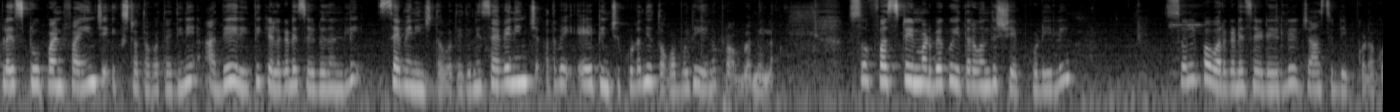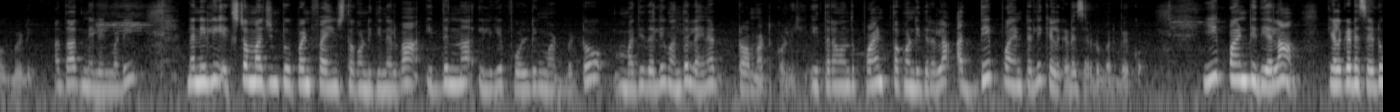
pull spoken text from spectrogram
plus two point five inch extra ತೊಗೋತಾ ಇದ್ದೀನಿ. ಅದೇ ರೀತಿ ಕೆಳಗಡೆ ಸೈಡು ಸೆವೆನ್ ಇಂಚ್ ತೊಗೋತಾ ಇದ್ದೀನಿ. ಸೆವೆನ್ ಇಂಚ್ ಅಥವಾ ಏಯ್ಟ್ ಇಂಚ್ ಕೂಡ ನೀವು ತೊಗೋಬೋದು, ಏನೂ ಪ್ರಾಬ್ಲಮ್ ಇಲ್ಲ. ಸೊ ಫಸ್ಟ್ ಏನು ಮಾಡಬೇಕು? ಈ ಥರ ಒಂದು ಶೇಪ್ ಕೊಡಿ ಇಲ್ಲಿ. ಸ್ವಲ್ಪ ಹೊರಗಡೆ ಸೈಡ್ ಇರಲಿ ಜಾಸ್ತಿ ಡೀಪ್ ಕೊಡೋಕೆ ಹೋಗಬೇಡಿ. ಅದಾದಮೇಲೆ ಏನು ಮಾಡಿ, ನಾನಿಲ್ಲಿ extra margin two point five inch ತೊಗೊಂಡಿದ್ದೀನಲ್ವಾ, ಇದನ್ನು ಇಲ್ಲಿಗೆ ಫೋಲ್ಡಿಂಗ್ ಮಾಡಿಬಿಟ್ಟು ಮಧ್ಯದಲ್ಲಿ ಒಂದು ಲೈನ ಡ್ರಾ ಮಾಡ್ಕೊಳ್ಳಿ. ಈ ಥರ ಒಂದು ಪಾಯಿಂಟ್ ತೊಗೊಂಡಿದ್ದೀರಲ್ಲ, ಅದೇ ಪಾಯಿಂಟಲ್ಲಿ ಕೆಳಗಡೆ ಸೈಡು ಬರಬೇಕು. ಈ ಪಾಯಿಂಟ್ ಇದೆಯಲ್ಲ, ಕೆಳಗಡೆ ಸೈಡು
